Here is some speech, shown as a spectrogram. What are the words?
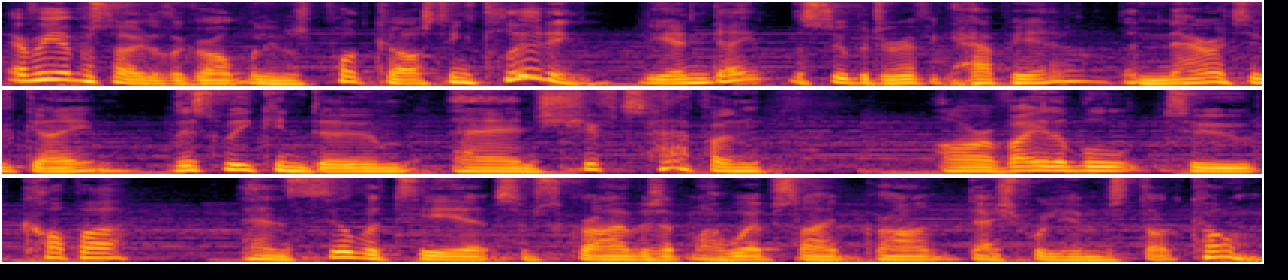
Every episode of the Grant Williams podcast, including the Endgame, the Super Terrific Happy Hour, the Narrative Game, This Week in Doom, and Shifts Happen, are available to Copper and Silver Tier subscribers at my website, grant-williams.com.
